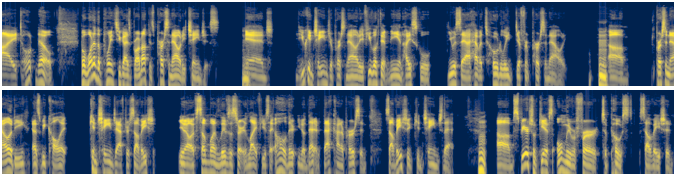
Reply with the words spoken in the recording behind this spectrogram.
I don't know. But one of the points you guys brought up is personality changes. Hmm. And you can change your personality. If you looked at me in high school, you would say I have a totally different personality. Hmm. Um, personality, as we call it, can change after salvation. You know, if someone lives a certain life, you say, "Oh, they're you know that that kind of person." Salvation can change that. Hmm. Um, spiritual gifts only refer to post salvation.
